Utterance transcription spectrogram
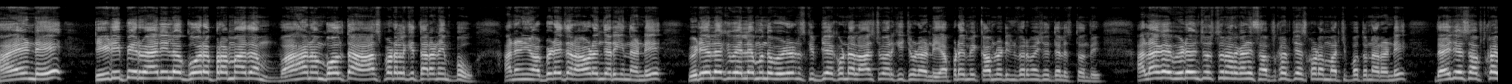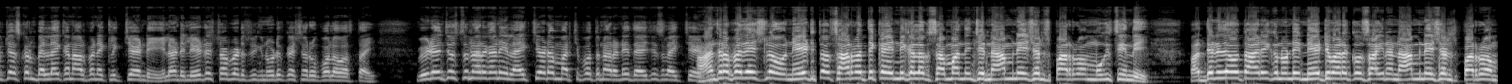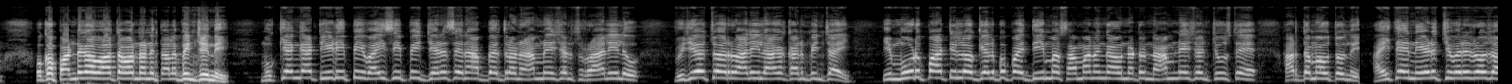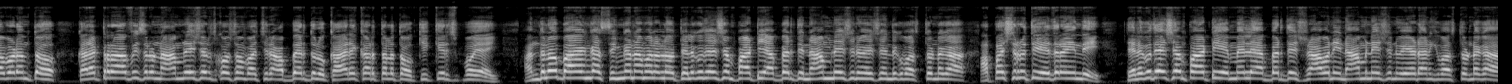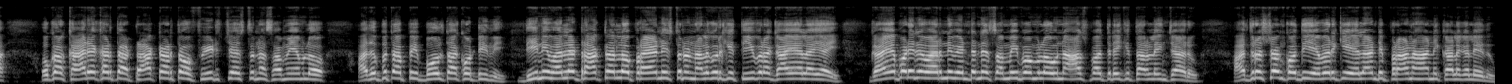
Hi అండి. TDP ర్యాలీలో ఘోర ప్రమాదం. వాహనం బోల్తా హాస్పిటల్కి తరలింపు అని నేను అప్డేట్ అయితే రావడం జరిగిందండి. వీడియోలోకి వెళ్ళే ముందు వీడియోని స్కిప్ చేయకుండా లాస్ట్ వరకు చూడండి. అప్పుడే మీకు కంప్లీట్ ఇన్ఫర్మేషన్ తెలుస్తుంది. అలాగే వీడియోని చూస్తున్నారు కానీ సబ్స్క్రైబ్ చేసుకోవడం మర్చిపోతున్నారండి. దయచేసి సబ్స్క్రైబ్ చేసుకొని బెల్ ఐకాన్ ఆల్పైన క్లిక్ చేయండి. ఇలాంటి లేటెస్ట్ అప్డేట్స్ మీకు నోటిఫికేషన్ రూపంలో వస్తాయి. వీడియోని చూస్తున్నారు కానీ లైక్ చేయడం మర్చిపోతున్నారండి. దయచేసి లైక్ చేయండి. ఆంధ్రప్రదేశ్లో నేటితో సార్వత్రిక ఎన్నికలకు సంబంధించి నామినేషన్స్ పర్వం ముగిసింది. పద్దెనిమిదవ తారీఖు నుండి నేటి వరకు సాగిన నామినేషన్స్ పర్వం ఒక పండుగ వాతావరణాన్ని తలపించింది. ముఖ్యంగా టీడీపీ వైసీపీ జనసేన అభ్యర్థుల నామినేషన్స్ ర్యాలీలు విజయోత్సవ ర్యాలీ లాగా కనిపించాయి. ఈ మూడు పార్టీల్లో గెలుపుపై ధీమా సమానంగా ఉన్నట్టు నామినేషన్ చూస్తే అర్థమవుతుంది. అయితే నేడు చివరి రోజు అవ్వడంతో కలెక్టర్ ఆఫీసులో నామినేషన్స్ కోసం వచ్చిన అభ్యర్థులు కార్యకర్తలతో కిక్కిరిసిపోయాయి. అందులో భాగంగా సింగనమలలో తెలుగుదేశం పార్టీ అభ్యర్థి నామినేషన్ వేసేందుకు వస్తుండగా అపశృతి ఎదురైంది. తెలుగుదేశం పార్టీ ఎమ్మెల్యే అభ్యర్థి శ్రావణి నామినేషన్ వేయడానికి వస్తుండగా ఒక కార్యకర్త ట్రాక్టర్తో ఫీడ్స్ చేస్తున్న సమయంలో అదుపు తప్పి బోల్తా కొట్టింది. దీనివల్ల ట్రాక్టర్లో ప్రయాణిస్తున్న నలుగురికి తీవ్ర గాయాలయ్యాయి. గాయపడిన వారిని వెంటనే సమీపంలో ఉన్న ఆసుపత్రికి తరలించారు. అదృష్టం కొద్దీ ఎవరికీ ఎలాంటి ప్రాణహాని కలగలేదు.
